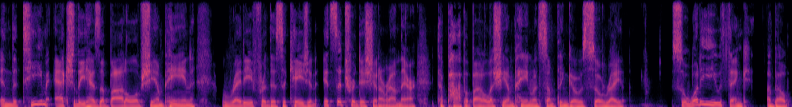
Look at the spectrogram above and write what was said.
and the team actually has a bottle of champagne ready for this occasion. It's a tradition around there to pop a bottle of champagne when something goes so right. So, what do you think about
